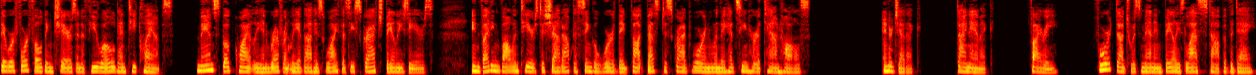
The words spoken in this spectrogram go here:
There were four folding chairs and a few old antique lamps. Mann spoke quietly and reverently about his wife as he scratched Bailey's ears, inviting volunteers to shout out the single word they'd thought best described Warren when they had seen her at town halls. Energetic. Dynamic. Fiery. Fort Dodge was Mann and Bailey's last stop of the day.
